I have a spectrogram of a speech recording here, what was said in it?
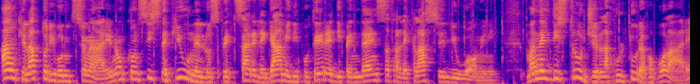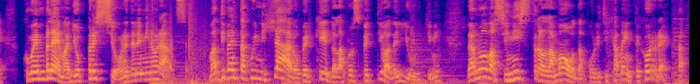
anche l'atto rivoluzionario non consiste più nello spezzare legami di potere e dipendenza tra le classi e gli uomini, ma nel distruggere la cultura popolare come emblema di oppressione delle minoranze. Ma diventa quindi chiaro perché, dalla prospettiva degli ultimi, la nuova sinistra alla moda politicamente corretta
